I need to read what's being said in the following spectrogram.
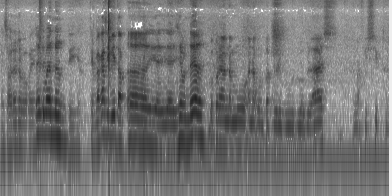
Yang sono udah pokoknya. yang di Bandung Iya. Terima kasih Bitok. oh iya iya iya bener gue pernah nemu anak unpad 2012 anak fisip tuh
